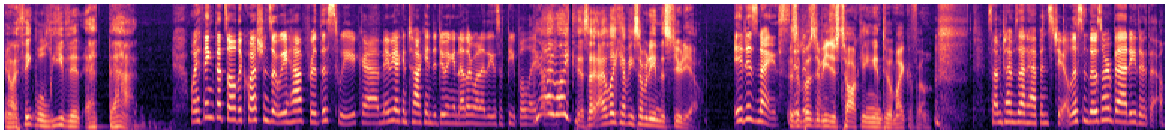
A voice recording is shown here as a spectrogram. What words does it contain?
And I think we'll leave it at that. Well, I think that's all the questions that we have for this week. Uh, maybe I can talk into doing another one of these if people like. Yeah, I like this. I, I like having somebody in the studio. It is nice. As it opposed to nice. me just talking into a microphone. Sometimes that happens too. Listen, those aren't bad either, though.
